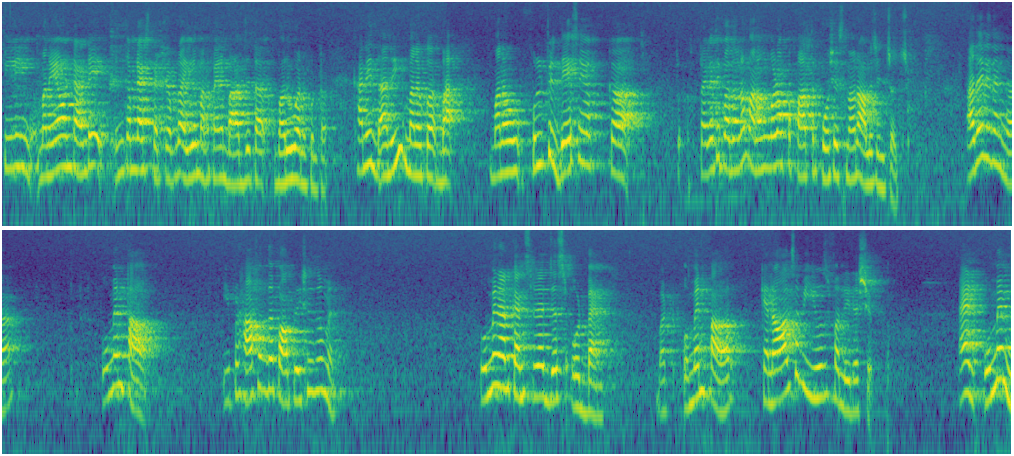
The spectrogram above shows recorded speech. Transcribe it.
feeling మనం ఏమంటాం అంటే ఇన్కమ్ ట్యాక్స్ కట్టేటప్పుడు అయ్యో మన పైన బాధ్యత బరువు అనుకుంటాం. కానీ దాని మనకు బా మనం ఫుల్ఫిల్ దేశం యొక్క ప్రగతి పదంలో మనం కూడా ఒక పాత్ర పోషిస్తున్నామని ఆలోచించవచ్చు. అదేవిధంగా ఉమెన్ పవర్ ఇప్పుడు half of the population is women women are considered just vote bank but women power can also be use for leadership and women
